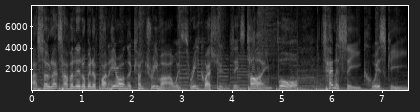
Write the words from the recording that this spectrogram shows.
Uh, so let's have a little bit of fun here on the Country Mile with three questions. It's time for Tennessee Quizkey.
